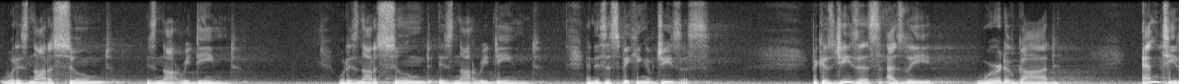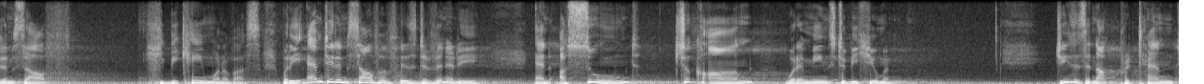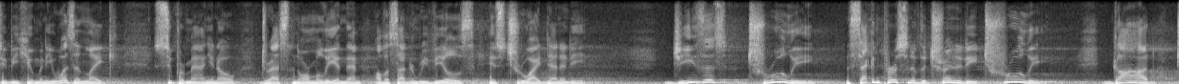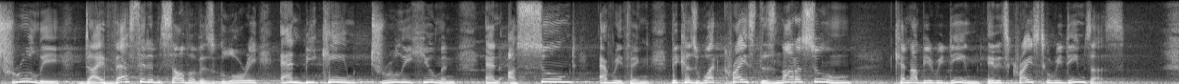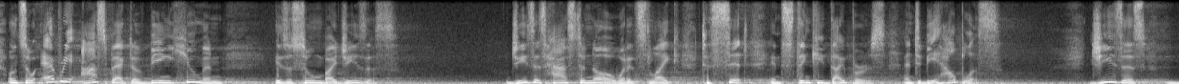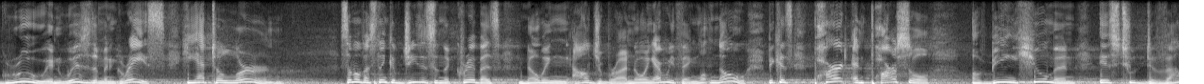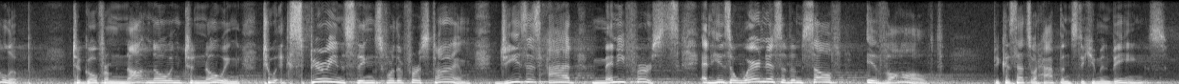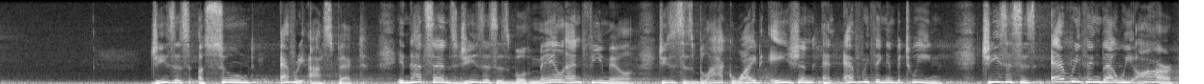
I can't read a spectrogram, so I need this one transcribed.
what is not assumed is not redeemed. What is not assumed is not redeemed. And this is speaking of Jesus. Because Jesus, as the Word of God, emptied himself, he became one of us. But he emptied himself of his divinity and assumed, took on what it means to be human. Jesus did not pretend to be human. He wasn't like Superman, you know, dressed normally and then all of a sudden reveals his true identity. Jesus truly, the second person of the Trinity, truly, God truly divested himself of his glory and became truly human and assumed everything because what Christ does not assume cannot be redeemed. It is Christ who redeems us. And so every aspect of being human is assumed by Jesus. Jesus has to know what it's like to sit in stinky diapers and to be helpless. Jesus grew in wisdom and grace. He had to learn. Some of us think of Jesus in the crib as knowing algebra knowing everything. Well, no, because part and parcel of being human is to develop, to go from not knowing to knowing, to experience things for the first time. Jesus had many firsts, and his awareness of himself evolved because that's what happens to human beings. Jesus assumed every aspect. In that sense, Jesus is both male and female. Jesus is black, white, Asian, and everything in between. Jesus is everything that we are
